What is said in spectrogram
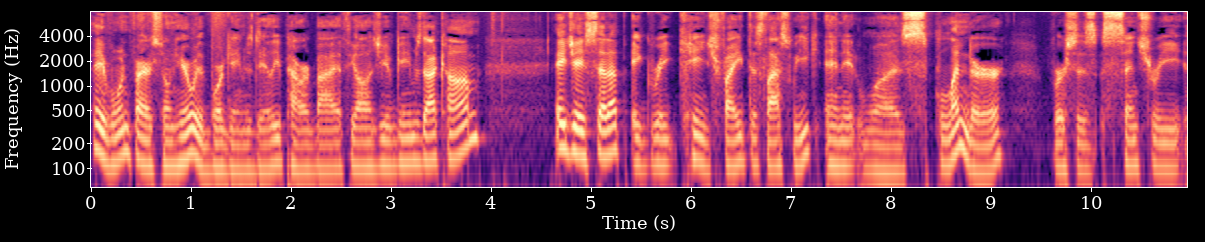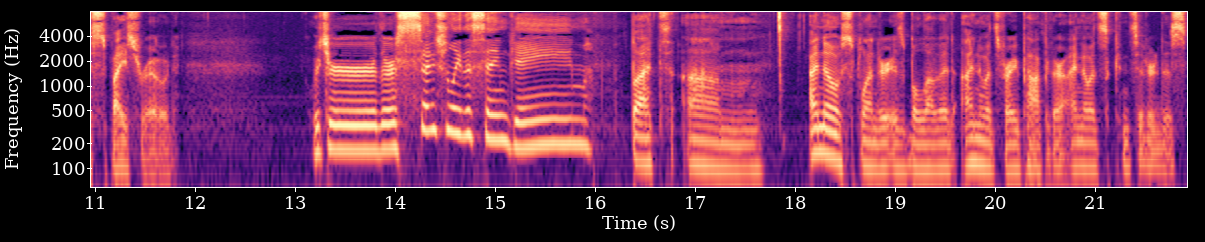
Hey everyone, Firestone here with Board Games Daily, powered by theologyofgames.com. AJ set up a great cage fight this last week, and it was Splendor versus Century Spice Road, which are they're essentially the same game, but um, I know Splendor is beloved. I know it's very popular. I know it's considered this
